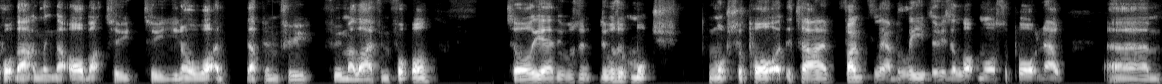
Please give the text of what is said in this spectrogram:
put that and link that all back to to you know what had happened through through my life in football. So yeah, there wasn't there wasn't much much support at the time. Thankfully, I believe there is a lot more support now. Um,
